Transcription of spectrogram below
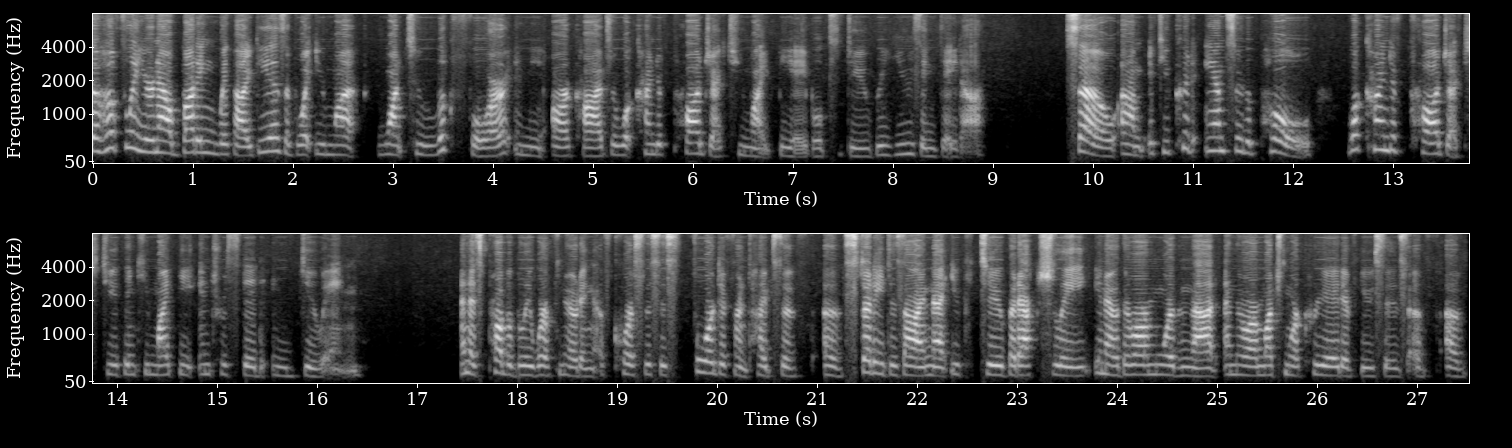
So hopefully you're now budding with ideas of what you might want to look for in the archives or what kind of project you might be able to do reusing data. So um, if you could answer the poll, what kind of project do you think you might be interested in doing? And it's probably worth noting, of course, this is four different types of, of study design that you could do, but actually, you know, there are more than that, and there are much more creative uses of, of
